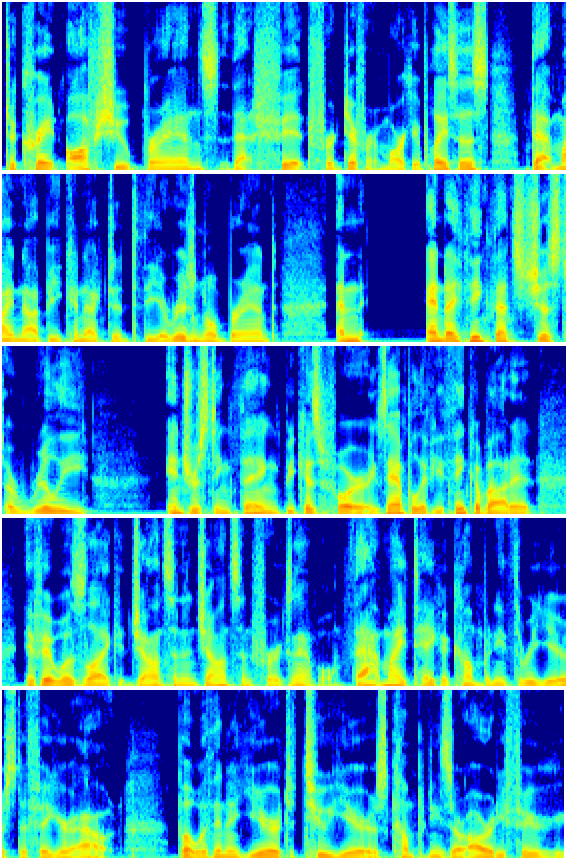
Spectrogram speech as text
to create offshoot brands that fit for different marketplaces that might not be connected to the original brand. And and I think that's just a really interesting thing because for example, if you think about it, if it was like Johnson and Johnson, for example, that might take a company 3 years to figure out but within a year to two years, companies are already figure,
